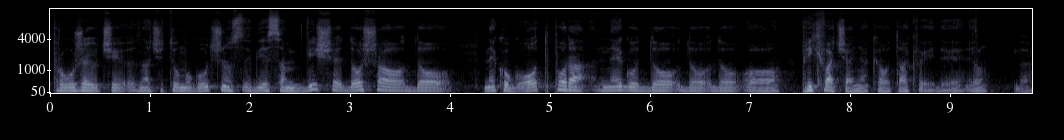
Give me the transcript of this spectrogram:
pružajući znači, tu mogućnost gdje sam više došao do nekog otpora nego do, do, do prihvaćanja kao takve ideje. Jel? Da,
